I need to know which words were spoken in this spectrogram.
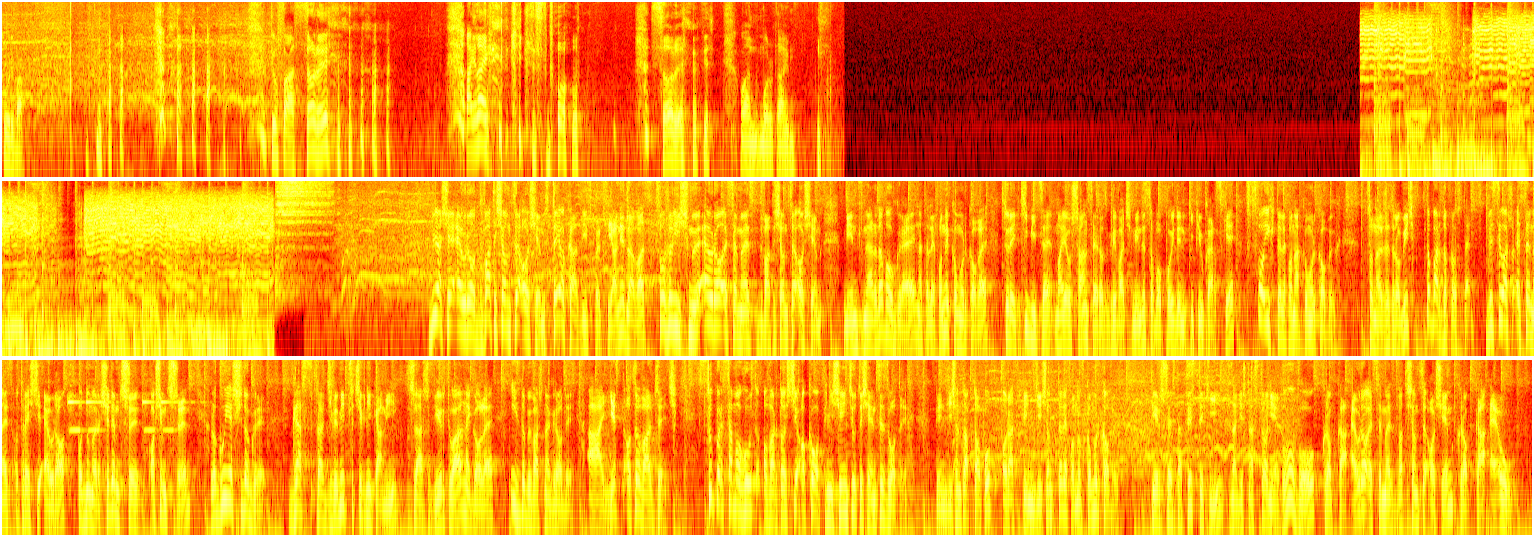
kurwa. Too fast, sorry. I like kick this ball. Sorry. One more time. Zbliża się Euro 2008. Z tej okazji specjalnie dla Was stworzyliśmy Euro SMS 2008. Międzynarodową grę na telefony komórkowe, której kibice mają szansę rozgrywać między sobą pojedynki piłkarskie w swoich telefonach komórkowych. Co należy zrobić? To bardzo proste. Wysyłasz SMS o treści euro pod numer 7383, logujesz się do gry. Grasz z prawdziwymi przeciwnikami, strzelasz wirtualne gole i zdobywasz nagrody. A jest o co walczyć. Super samochód o wartości około 50 tysięcy złotych, 50 laptopów oraz 50 telefonów komórkowych. Pierwsze statystyki znajdziesz na stronie www.eurosms2008.eu.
